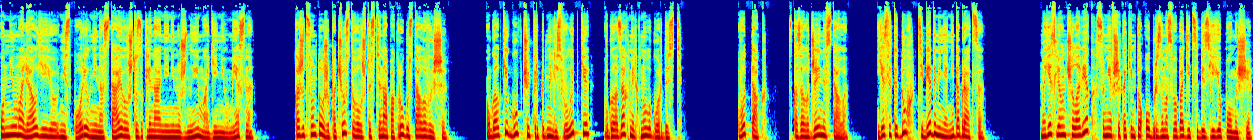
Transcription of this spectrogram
Он не умолял ее, не спорил, не настаивал, что заклинания не нужны, магия неуместна. Кажется, он тоже почувствовал, что стена по кругу стала выше. Уголки губ чуть приподнялись в улыбке, в глазах мелькнула гордость. «Вот так», — сказала Джейн и встала. «Если ты дух, тебе до меня не добраться». Но если он человек, сумевший каким-то образом освободиться без ее помощи,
